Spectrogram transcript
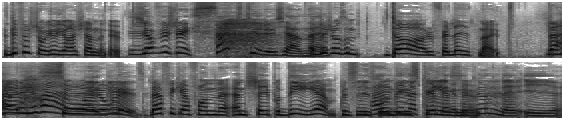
Du förstår ju hur jag känner nu. Jag förstår exakt hur du känner. En person som dör för late night. Det här Men är så herregud. roligt. Det här fick jag från en tjej på DM precis här är under dina tre inspelningen nu. sekunder i...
